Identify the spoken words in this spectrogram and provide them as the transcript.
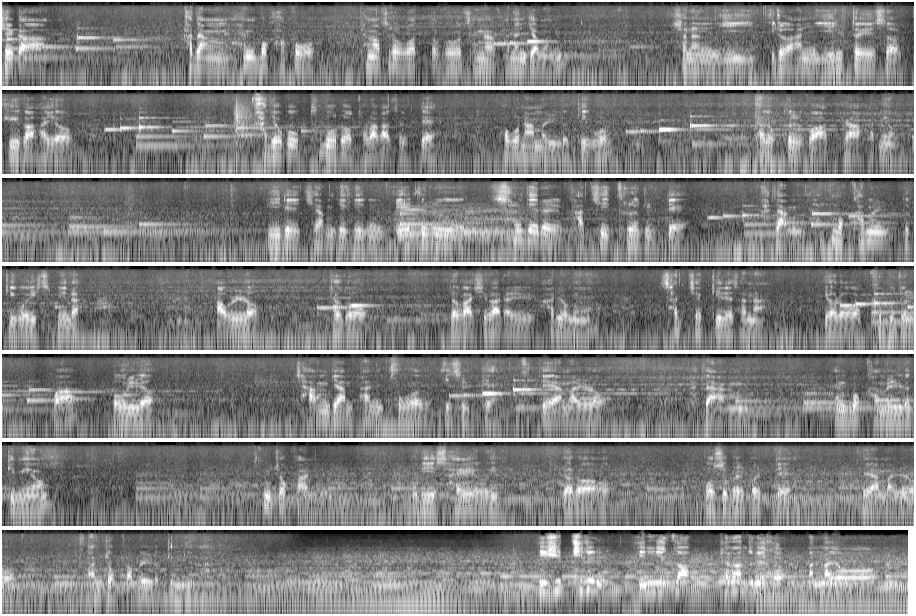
제가 가장 행복하고 평화스러웠다고 생각하는 점은 저는 이, 이러한 일터에서 귀가하여 가족의 품으로 돌아갔을 때 포근함을 느끼고 가족들과 대화하며 미래 지향적인 애들의 설계를 같이 들어줄 때 가장 행복함을 느끼고 있습니다. 아울러 저도 여가 시간을 활용해 산책길에서나 여러 그부들과 어울려 장기 한 판 두고 있을 때 그때야말로 가장 행복함을 느끼며 풍족한 우리 사회의 여러 모습을 볼 때 그야말로 만족감을 느낍니다. 27일 임진각 평안도에서 만나요.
